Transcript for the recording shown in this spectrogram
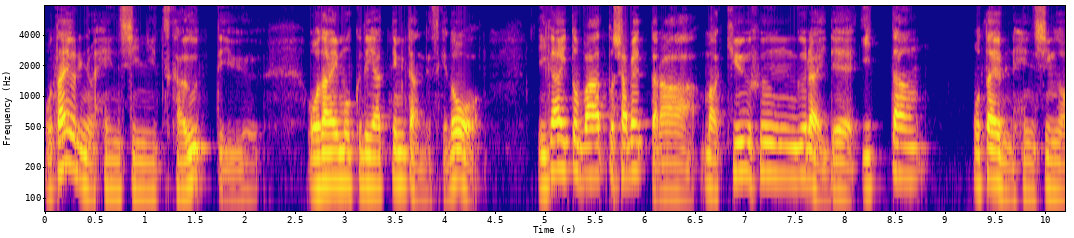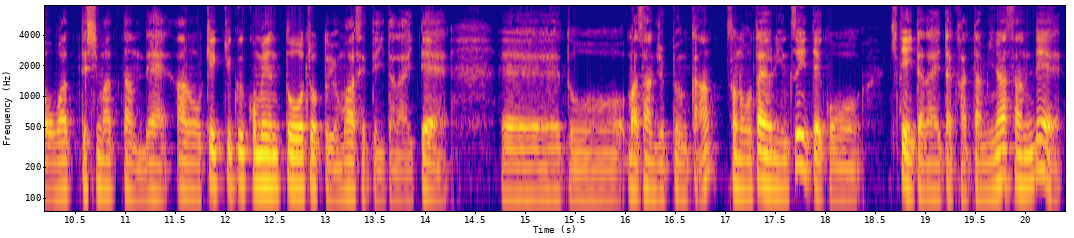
お便りの返信に使うっていうお題目でやってみたんですけど、意外とバーッと喋ったら、まあ9分ぐらいで一旦お便りの返信が終わってしまったんで、あの、結局コメントをちょっと読ませていただいて、えっ、と、まあ、30分間、そのお便りについて、こう、来ていただいた方皆さんで、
